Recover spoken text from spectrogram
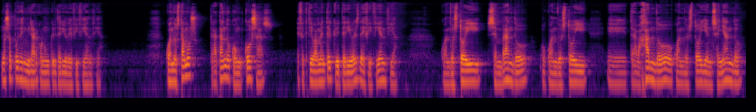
no se pueden mirar con un criterio de eficiencia. Cuando estamos tratando con cosas, efectivamente el criterio es de eficiencia. Cuando estoy sembrando o cuando estoy eh, trabajando o cuando estoy enseñando,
